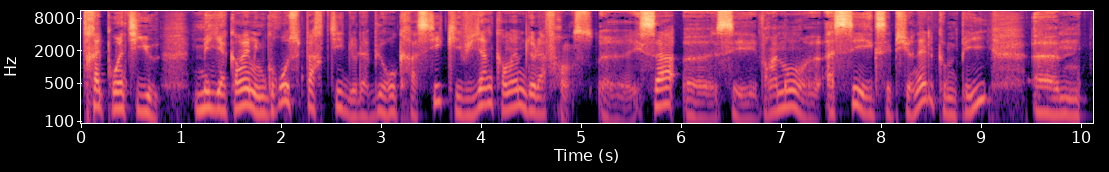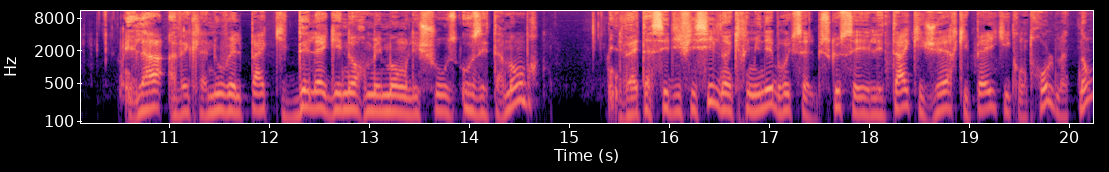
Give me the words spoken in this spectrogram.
très pointilleux. Mais il y a quand même une grosse partie de la bureaucratie qui vient quand même de la France. et ça, c'est vraiment assez exceptionnel comme pays. Et là, avec la nouvelle PAC qui délègue énormément les choses aux États membres, il va être assez difficile d'incriminer Bruxelles, puisque c'est l'État qui gère, qui paye, qui contrôle maintenant.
